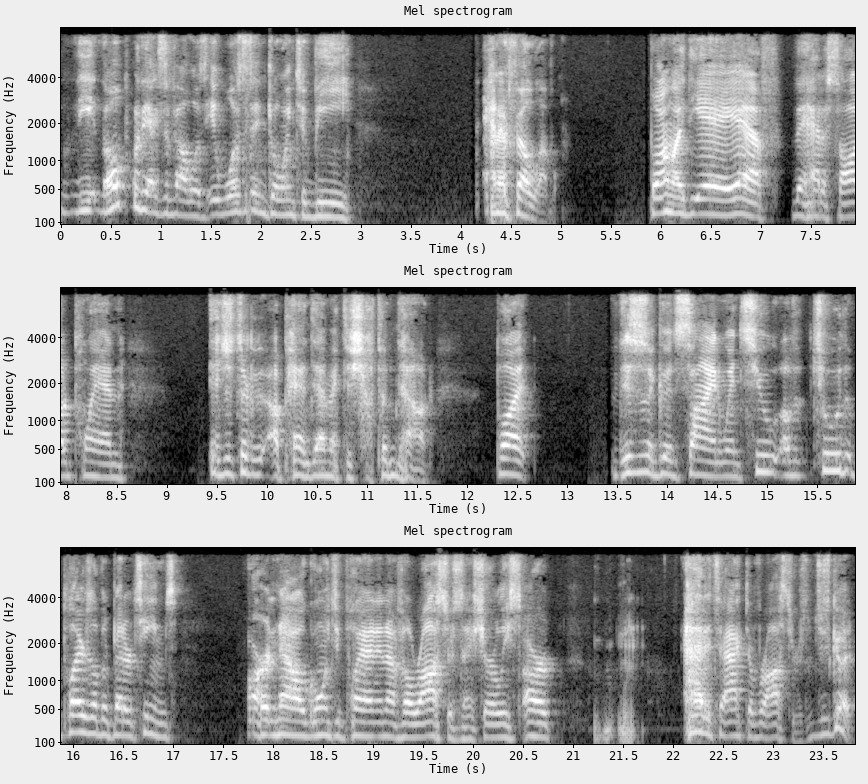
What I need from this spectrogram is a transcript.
the the whole point of the XFL was it wasn't going to be NFL level. But unlike the AAF, they had a solid plan. It just took a pandemic to shut them down. But this is a good sign when two of two of the players of the better teams are now going to play on NFL rosters next year, at least are added to active rosters, which is good.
